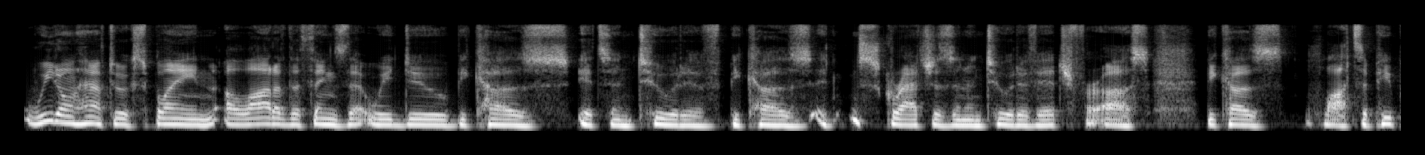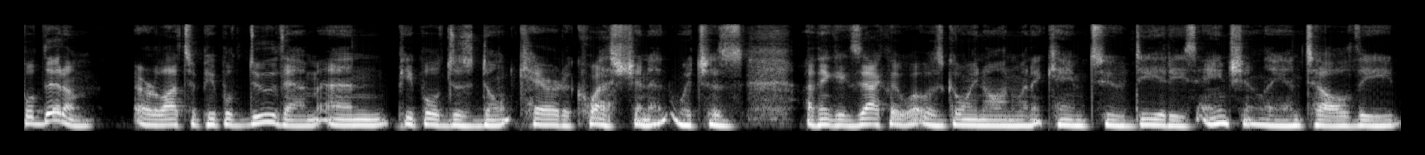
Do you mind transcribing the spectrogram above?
we don't have to explain a lot of the things that we do because it's intuitive, because it scratches an intuitive itch for us, because lots of people did them or lots of people do them and people just don't care to question it, which is, I think, exactly what was going on when it came to deities anciently until the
